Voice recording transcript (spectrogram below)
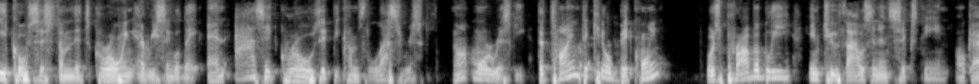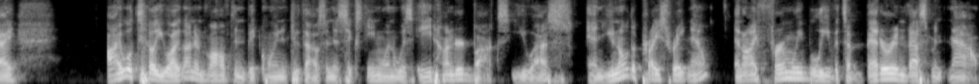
ecosystem that's growing every single day. And as it grows, it becomes less risky, not more risky. The time to kill Bitcoin was probably in 2016. Okay. I will tell you, I got involved in Bitcoin in 2016 when it was 800 bucks US. And you know the price right now? And I firmly believe it's a better investment now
